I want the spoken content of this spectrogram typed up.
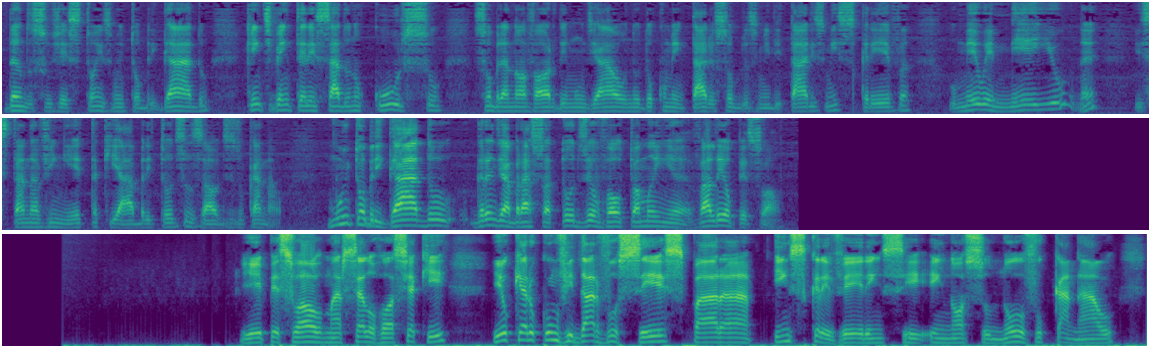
dando sugestões, muito obrigado. Quem tiver interessado no curso sobre a nova ordem mundial, no documentário sobre os militares, me escreva. O meu e-mail né, está na vinheta que abre todos os áudios do canal. Muito obrigado, grande abraço a todos. Eu volto amanhã. Valeu, pessoal. E aí, pessoal, Marcelo Rossi aqui. Eu quero convidar vocês para inscreverem-se em nosso novo canal.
